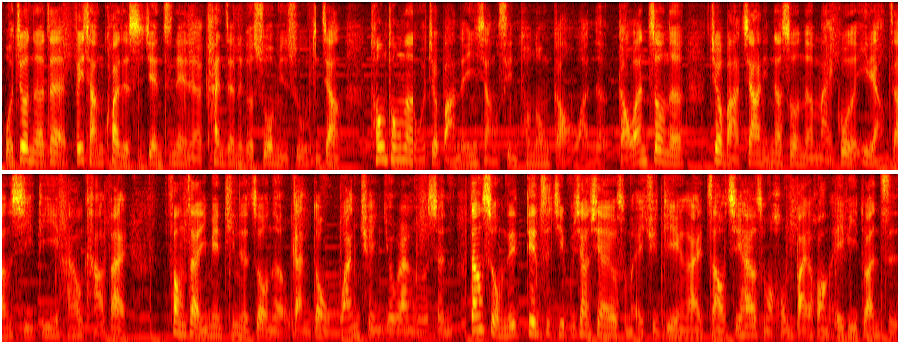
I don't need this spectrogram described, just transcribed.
我就呢，在非常快的时间之内呢，看着那个说明书，这样通通呢，我就把那音响事情通通搞完了。搞完之后呢，就把家里那时候呢买过的一两张 CD，还有卡带。放在里面听了之后呢，感动完全油然而生。当时我们的电视机不像现在有什么 HDMI，早期还有什么红白黄 AV 端子，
